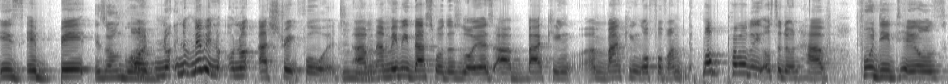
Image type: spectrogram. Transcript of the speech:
is a bit It's ongoing. or no, no, maybe not, not as straightforward, Mm-hmm. um, and maybe that's what those lawyers are backing um, banking off of, and but probably also don't have full details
